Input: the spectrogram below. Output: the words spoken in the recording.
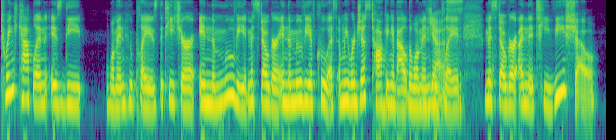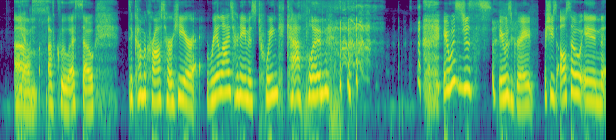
Twink Caplan is the woman who plays the teacher in the movie Miss Stoger in the movie of Clueless, and we were just talking about the woman Yes. who played Miss Stoger in the TV show um, Yes. of Clueless. So to come across her here, realize her name is Twink Caplan. it was just, it was great. She's also in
